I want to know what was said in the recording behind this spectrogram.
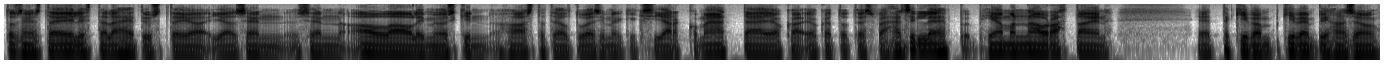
tosiaan sitä eilistä lähetystä ja, ja sen, sen alla oli myöskin haastateltu esimerkiksi Jarkko Määttää, joka, joka totesi vähän sille hieman naurahtaen, että kivempihan se on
